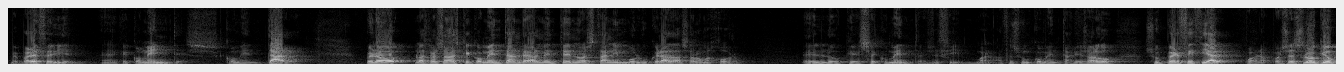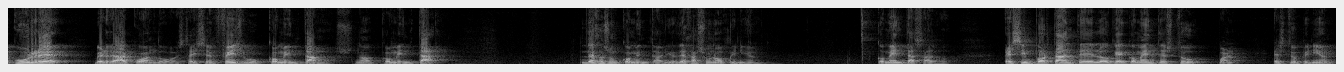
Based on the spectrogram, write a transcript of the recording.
Me parece bien, ¿eh? que comentes, comentar, pero las personas que comentan realmente no están involucradas, a lo mejor, en lo que se comenta, es decir, bueno, haces un comentario, es algo superficial, bueno, pues es lo que ocurre, ¿verdad?, cuando estáis en Facebook, comentamos, ¿no?, comentar, dejas un comentario, dejas una opinión, comentas algo. ¿Es importante lo que comentes tú? Bueno, es tu opinión,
